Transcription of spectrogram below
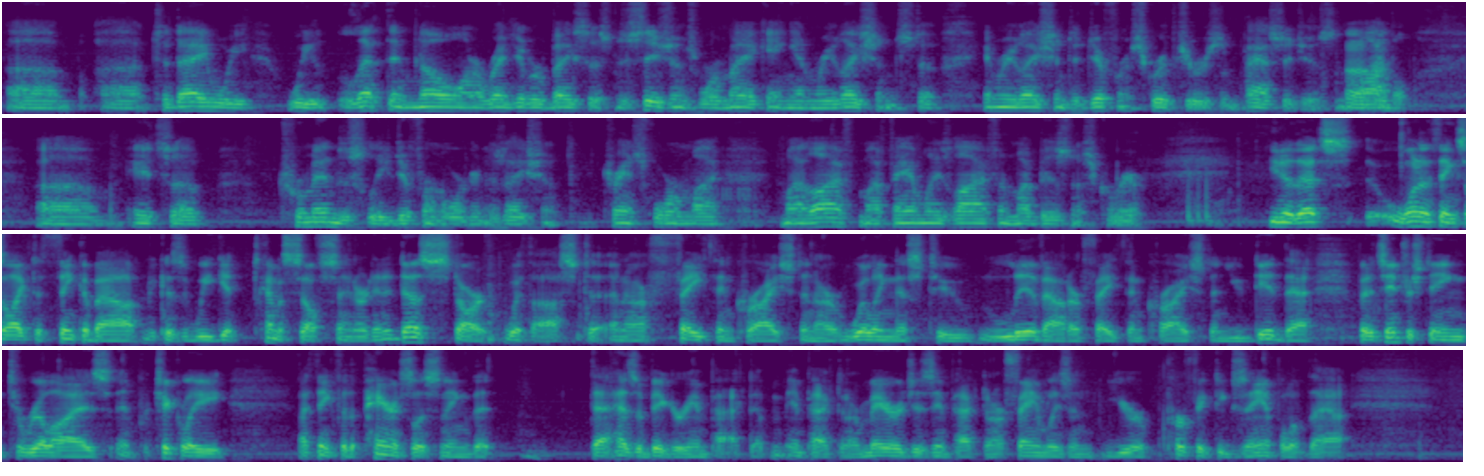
Um, uh, today we we let them know on a regular basis decisions we're making in relations to in relation to different scriptures and passages in the Uh-huh. Bible. Um, it's a tremendously different organization. Transformed my my life, my family's life, and my business career. You know, that's one of the things I like to think about because we get kind of self centered, and it does start with us to, and our faith in Christ and our willingness to live out our faith in Christ. And you did that. But it's interesting to realize, and particularly, I think, for the parents listening, that that has a bigger impact impact on our marriages, impact on our families, and you're a perfect example of that.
